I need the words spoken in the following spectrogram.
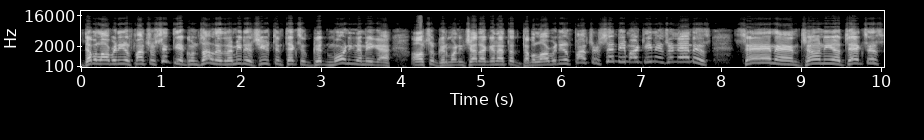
Double R Radio sponsor, Cynthia Gonzalez Ramirez, Houston, Texas. Good morning, amiga. Also, good morning, Jada Ganata. Double R Radio sponsor, Cindy Martinez Hernandez, San Antonio, Texas.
